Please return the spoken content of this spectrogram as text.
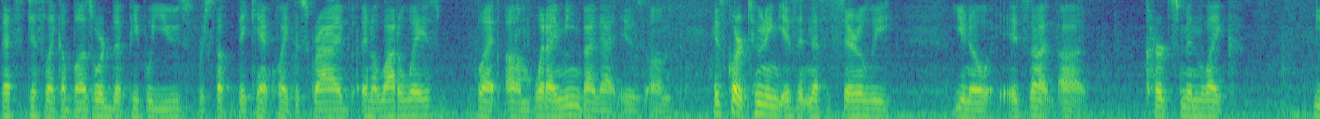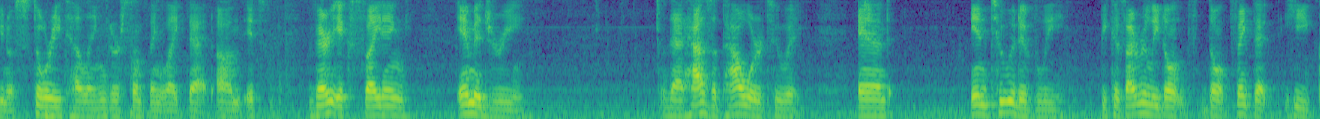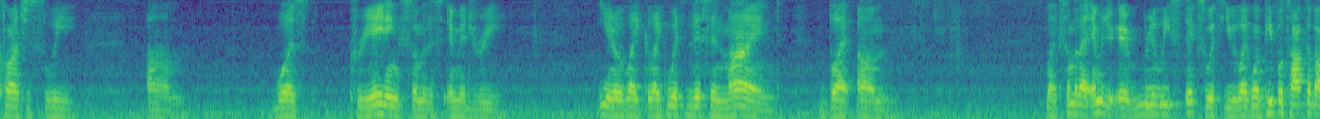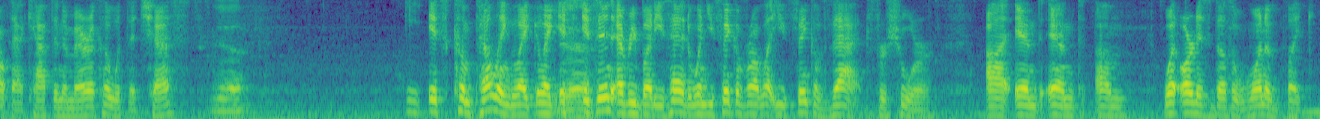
that's just like a buzzword that people use for stuff that they can't quite describe in a lot of ways. But um, what I mean by that is um, his cartooning isn't necessarily, you know, it's not uh, Kurtzman like, you know, storytelling or something like that. Um, it's very exciting imagery that has a power to it, and intuitively, because I really don't don't think that he consciously um, was creating some of this imagery, you know, like like with this in mind, but um, like some of that imagery, it really sticks with you. Like when people talk about that Captain America with the chest, Yeah. it's compelling. Like like it's Yeah. it's in everybody's head. When you think of Light, you think of that for sure. Uh, and and um, what artist doesn't want to like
